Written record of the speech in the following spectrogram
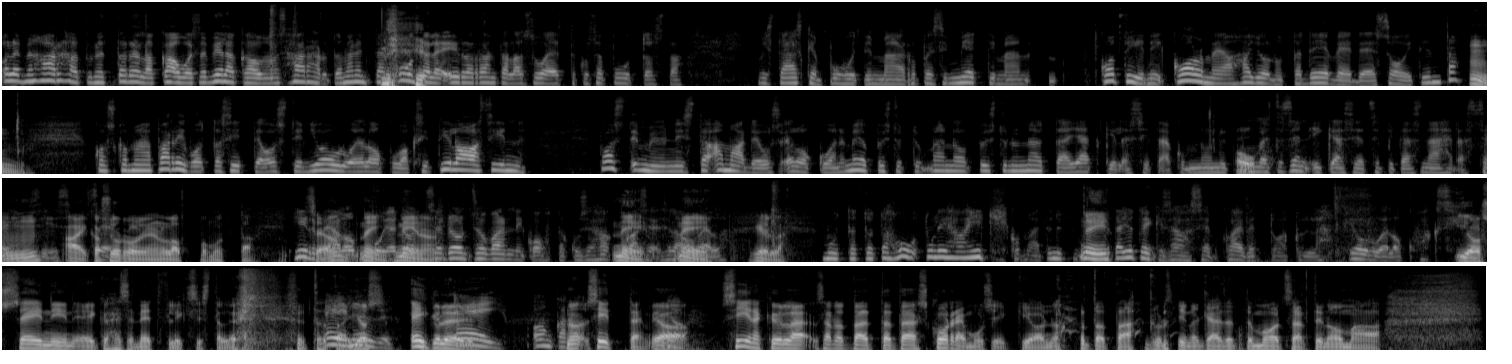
Olemme harhautuneet todella kauas ja vielä kauemmas harhaudutaan. Mä nyt tämän kuuntelen Iiro Rantala sua, ja sitten kun sä puhut tuosta, mistä äsken puhuit, niin mä rupesin miettimään kotiini kolmea hajonnutta DVD-soitinta, Mm. koska mä pari vuotta sitten ostin jouluelokuvaksi, tilasin postimyynnistä Amadeus-elokuvan. ja Me ei ole pystytty, mä en ole pystynyt näyttämään jätkille sitä, kun ne on nyt oh. Oh. mun mielestä sen ikäisiä, että se pitäisi nähdä se. Mm. Siis, Aika se surullinen loppu, mutta Hirveä se on, loppu niin, ja niin Don, on. se Don Giovanni kohta, kun se hakkaa Niin, se siellä niin, ovella. kyllä. Mutta tota, hu, tuli ihan hiki, kun mä että nyt Niin. pitää jotenkin saada se kaivettua kyllä jouluelokuvaksi. Jos ei, niin eiköhän se Netflixistä löydy. Tota, Ei jos, löydy. Eikö löydy? Ei, on kato. No sitten, joo. Joo. Siinä kyllä sanotaan, että tämä score-musiikki on, tota, kun siinä on käytetty Mozartin omaa,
